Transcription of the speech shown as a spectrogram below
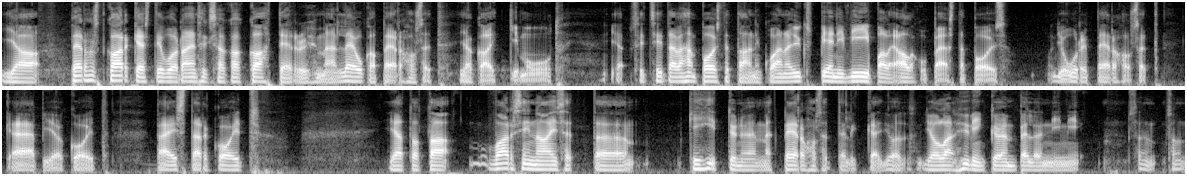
Ja perhoset karkeasti voidaan ensiksi jakaa kahteen ryhmään, leukaperhoset ja kaikki muut. Ja sitten siitä vähän poistetaan niin kuin aina yksi pieni viipale alkupäästä pois. Juuriperhoset, kääpiökoit, päistärkoit. Ja tota, varsinaiset äh, kehittyneemmät perhoset, eli jo, joilla on hyvin kömpelö nimi. Se on, se on,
